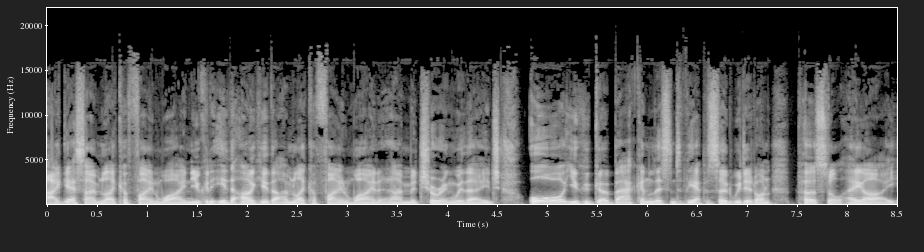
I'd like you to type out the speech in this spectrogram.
I guess I'm like a fine wine. You could either argue that I'm like a fine wine and I'm maturing with age, or you could go back and listen to the episode we did on personal AI.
